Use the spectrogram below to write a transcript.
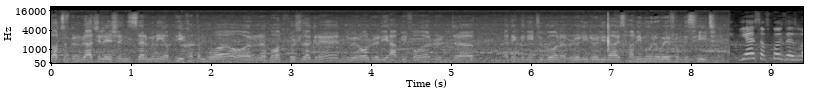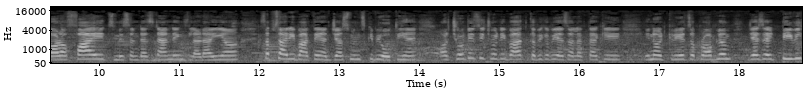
Lots of congratulations. Ceremony अभी खत्म हुआ और बहुत खुश लग रहे हैं. We're all really happy for her and uh, I think they need to go on a really really nice honeymoon away from this heat. Yes, of course, there's a lot of fights, misunderstandings, लड़ाइयाँ सब सारी बातें adjustments की भी होती हैं और छोटी सी छोटी बात कभी कभी ऐसा लगता है कि you know it creates a problem जैसे टीवी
